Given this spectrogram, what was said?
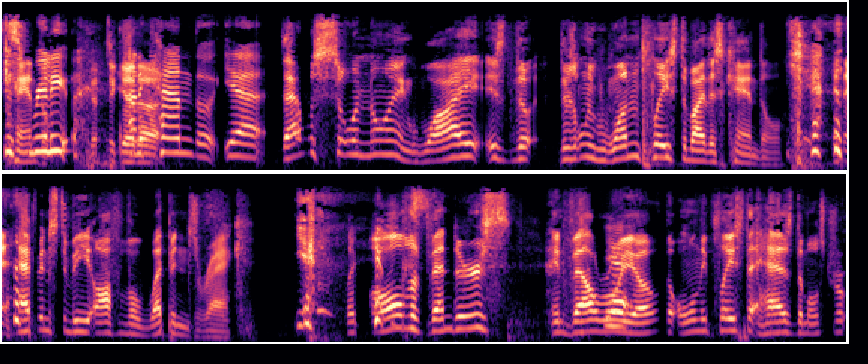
this candle. really You have to get and a, a- candle, yeah. That was so annoying. Why is the there's only one place to buy this candle, and it happens to be off of a weapons rack. Yeah. Like all the vendors in Val Yeah. The only place that has the most ro-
